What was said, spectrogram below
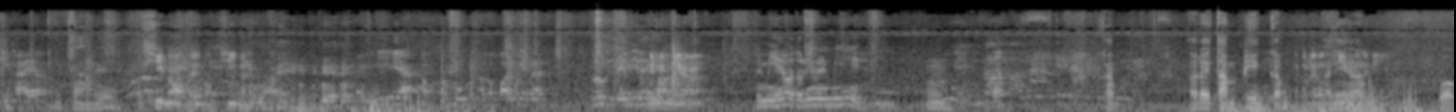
กี่ขายอะกจ้างเลยคีบมันออกเลยลองคีบมันไอ้เหี้ยเอาเอาถุงเอากระเป๋าเก็บมาเออเดี๋ยวนี่ไม่มีนะไม่มีแล้วตัวนี้ไม่มีอืมนะครับ เราได้ตำพริกกับตรงนี้เราอันคีนี้บครับมันมีพวก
